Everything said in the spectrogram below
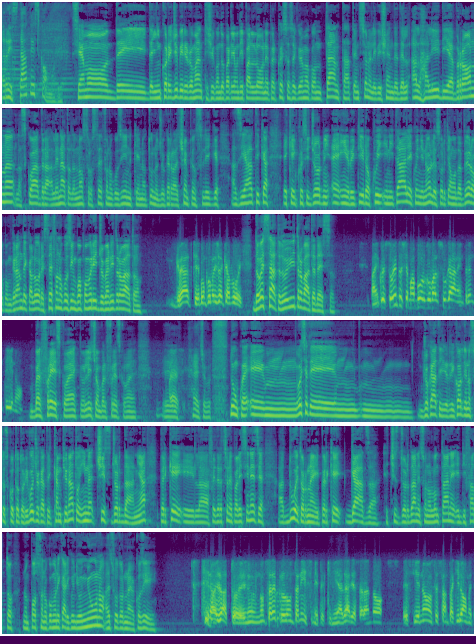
Restate scomodi. Siamo dei, degli incorreggibili romantici quando parliamo di pallone, per questo seguiamo con tanta attenzione le vicende del Al-Hali di Hebron, la squadra allenata dal nostro Stefano Cosin che in autunno giocherà la Champions League asiatica e che in questi giorni è in ritiro qui in Italia e quindi noi le salutiamo davvero con grande calore. Stefano Cosin, buon pomeriggio, ben ritrovato. Grazie, buon pomeriggio anche a voi. Dove state? Dove vi trovate adesso? Ma in questo momento siamo a Borgo Valsugana in Trentino. Un bel fresco, eh? lì c'è un bel fresco. Eh. Eh, sì. eh, dunque, ehm, voi siete mh, giocati, ricordo i nostri ascoltatori, voi giocate il campionato in Cisgiordania perché eh, la federazione palestinese ha due tornei perché Gaza e Cisgiordania sono lontane e di fatto non possono comunicare, quindi ognuno ha il suo torneo, così? Sì, no, esatto, eh, non, non sarebbero lontanissimi perché in linea d'aria saranno eh, sì e no 60 km,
